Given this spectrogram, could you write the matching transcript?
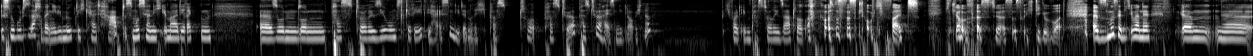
ist eine gute Sache, wenn ihr die Möglichkeit habt. Es muss ja nicht immer direkt ein, äh, so, ein, so ein Pasteurisierungsgerät, wie heißen die denn richtig? Pasteur? Pasteur, Pasteur heißen die, glaube ich, ne? Ich wollte eben Pasteurisator sagen, aber das ist, glaube ich, falsch. Ich glaube, Pasteur ist das richtige Wort. Also es muss ja nicht immer eine, ähm, eine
